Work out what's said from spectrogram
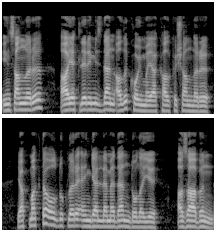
İnsanları ayetlerimizden alıkoymaya kalkışanları yapmakta oldukları engellemeden dolayı azabın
